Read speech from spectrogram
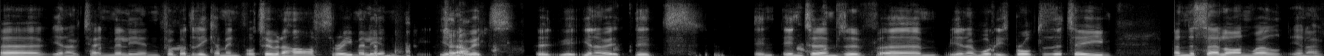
Uh, you know, ten million for what did he come in for? Two and a half, three million. You Two know, it's it, it- you know it, it's in in terms of um, you know what he's brought to the team and the sell on. Well, you know,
